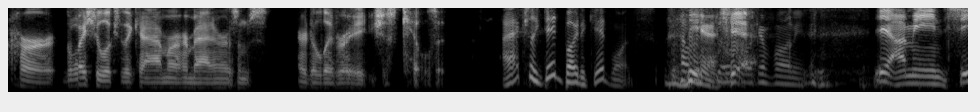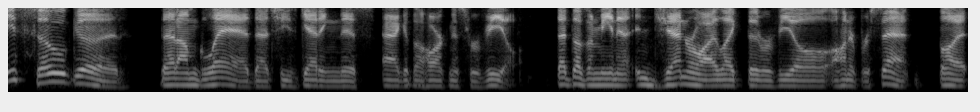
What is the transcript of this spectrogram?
her the way she looks at the camera, her mannerisms, her delivery just kills it. I actually did bite a kid once. That was yeah, so yeah. fucking funny. Yeah, I mean, she's so good that I'm glad that she's getting this Agatha Harkness reveal. That doesn't mean in general I like the reveal 100%, but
